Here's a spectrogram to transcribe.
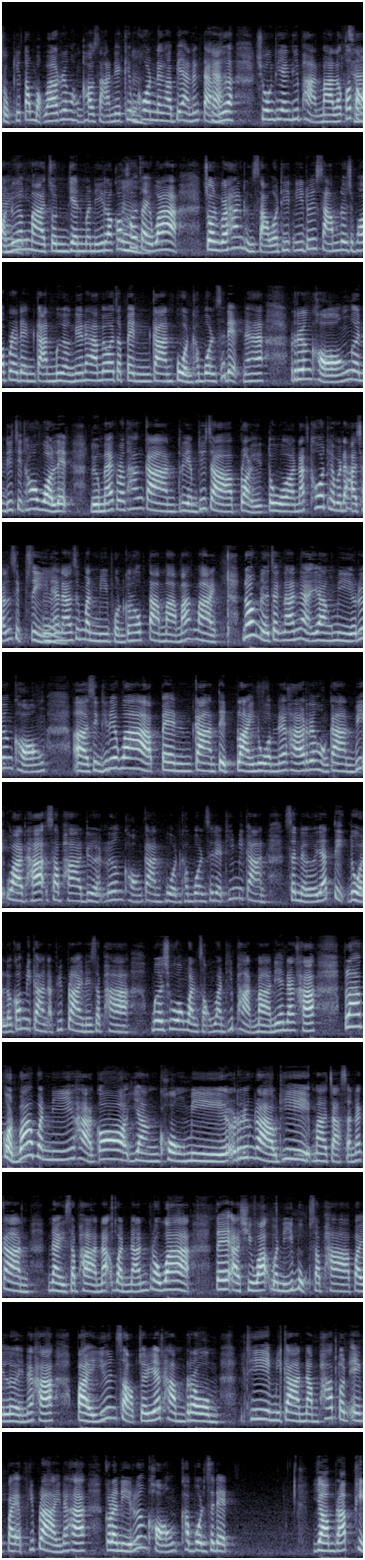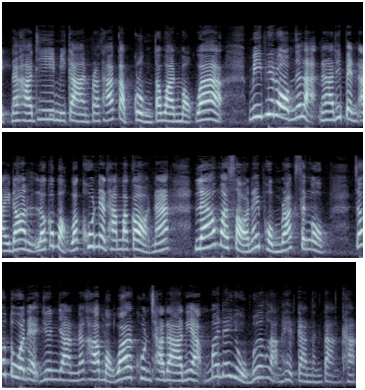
สุขที่ต้องบอกว่าเรื่องของข่าวสารเนี่ยเข้มข้นนะคะพี่แอนตั้งแต่เมื่อช่วงเที่ยงที่ผ่านมาแล้วก็ต่อเนื่องมาจนเย็นวันนี้แล้วก็เข้าใจว่าจนกระทั่งถึงเสาร์อาทิตย์นี้ด้วยซ้ำโดยเฉพาะประเด็นการเมืองเนี่ยนะคะไม่ว่าจะเป็นการป่วนขบวนเสด็จนะคะเรื่องของเงินดิจิทัลวอลเล็ตหรือแม้กระทั่งการเตรียมที่จะปล่อยตัวนักโทษเทวดาชั้น 14เนี่ยนะซึ่งมันมีผลกระทบตามมามากมาย นอกเหนือจากนั้นเนี่ยยังมีเรื่องของอสิ่งที่เรียกว่าเป็นการติดปลายนวมนะคะเรื่องของการวิวาทะสภาเดือดเรื่องของการป่วนขบวนเสด็จที่มีการเสนอยติด่วน แล้วก็มีการอภิปรายในสภาเมื่อช่วงวันสองวันที่ผ่านมาเนี่ยนะคะ ปรากฏว่าวันนี้ค่ะก็ยังคงมีเรื่องราวที่มาจากสถานการณ์ในสภาณวันนั้น เพราะว่าเตอาชีวะวันนี้บุกสภาไปเลยนะคะ ไปยื่นสอบจริยธรรมโรมที่มีการนำภาพตนเองไปอภิปรายนะคะ กรณีเรื่องของขบวนเสด็จ ยอมรับผิดนะคะที่มีการประทะกับกลุ่มตะวันบอกว่า มีพี่โรมนี่แหละนะคะที่เป็นไอดอลแล้วก็บอกว่าคุณเนี่ยทำมาก่อนนะ แล้วมาสอนให้ผมรักสงบ เจ้าตัวเนี่ยยืนยันนะคะ บอกว่าคุณชาดาเนี่ยไม่ได้อยู่เบื้องหลังเหตุการณ์ต่างๆ ค่ะ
